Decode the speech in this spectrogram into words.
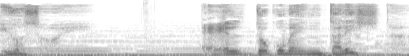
Yo soy el documentalista.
